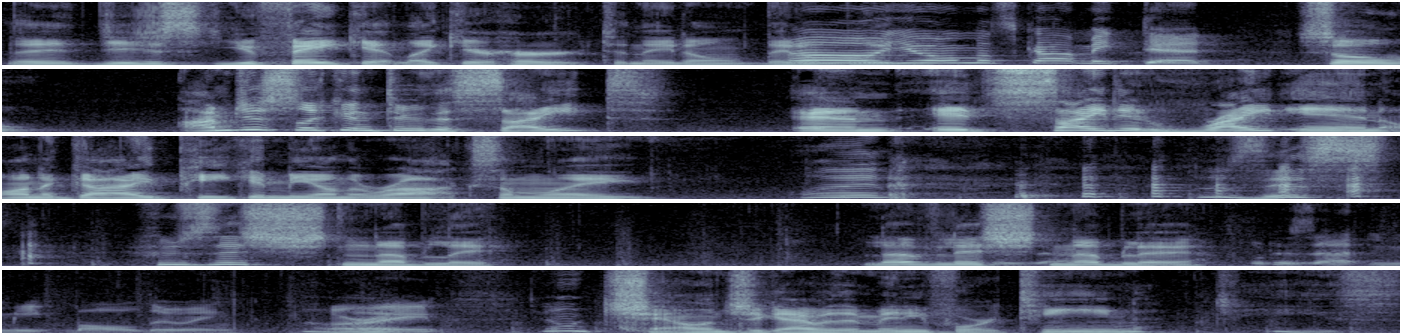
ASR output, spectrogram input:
They, you just you fake it like you're hurt, and they don't they don't. Oh, you almost got me dead. So I'm just looking through the sight, and it's sighted right in on a guy peeking me on the rocks. I'm like, what? Who's this? Who's this schnubbly? Lovely schnubbly. What is that meatball doing? All right. right. You don't challenge a guy with a Mini 14. Jeez.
